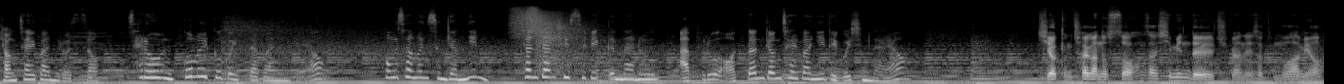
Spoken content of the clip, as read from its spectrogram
경찰관으로서 새로운 꿈을 꾸고 있다고 하는데요. 홍성은 승경님, 현장 실습이 끝난 후 앞으로 어떤 경찰관이 되고 싶나요? 지역 경찰관으로서 항상 시민들 주변에서 근무하며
